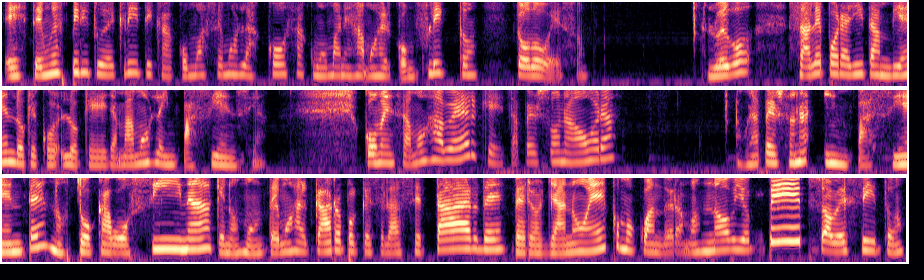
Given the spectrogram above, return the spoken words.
este, un espíritu de crítica, cómo hacemos las cosas, cómo manejamos el conflicto, todo eso. Luego sale por allí también lo que, lo que llamamos la impaciencia. Comenzamos a ver que esta persona ahora una persona impaciente, nos toca bocina, que nos montemos al carro porque se le hace tarde, pero ya no es como cuando éramos novios, pip, suavecito.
